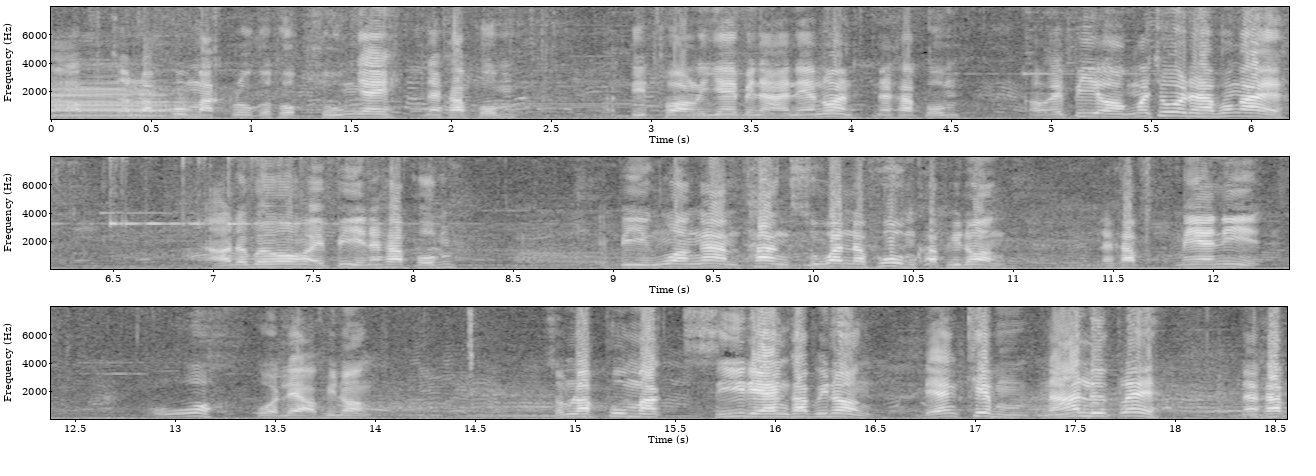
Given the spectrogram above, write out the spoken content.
ครับสำหรับผู้มักลูกกระทบสูงใหญ่นะครับผมติดทองหรือใหญ่ไปหนาแน่นอนนะครับผมเอาไอปีออกมาช่วยนะครับพ่อไงเอาเดบเบิลไอปีนะครับผมไอ ปีง่วงง่ามทั้งสุวรรณภูมิครับพี่น้องนะครับแม่นี่โอ้ปวดแล้วพี่น้องสำหรับผู้มักสีแดงครับพี่น้อง แดงเข้มหนาลึกเลยนะครับ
